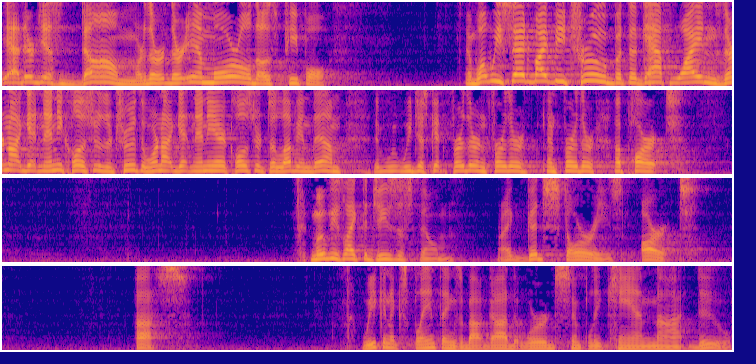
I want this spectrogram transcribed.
Yeah, they're just dumb or they're, they're immoral, those people. And what we said might be true, but the gap widens. They're not getting any closer to the truth, and we're not getting any closer to loving them. We just get further and further and further apart. Movies like the Jesus film, right? Good stories, art, us. We can explain things about God that words simply cannot do.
